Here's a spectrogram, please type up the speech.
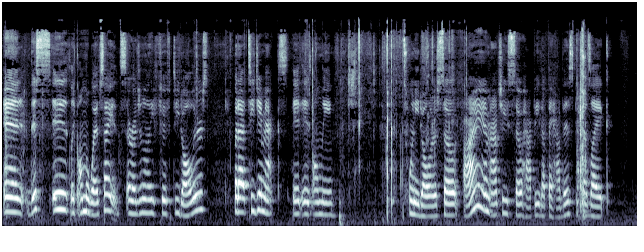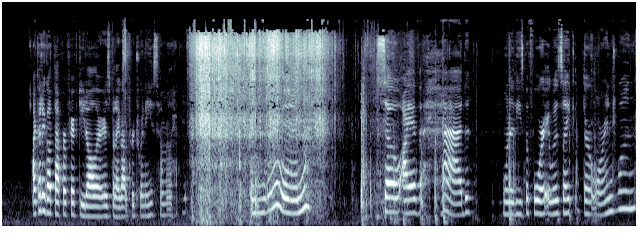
And this is like on the website, it's originally $50. But at TJ Maxx, it is only $20. So I am actually so happy that they have this because like I could have got that for $50, but I got it for 20 so I'm really happy. And then, so I have had one of these before. It was like their orange one.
